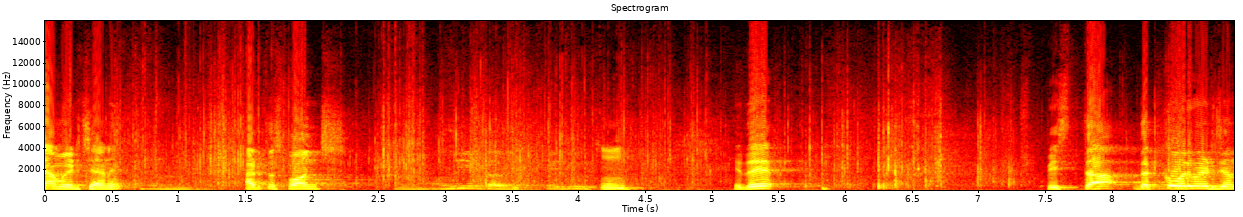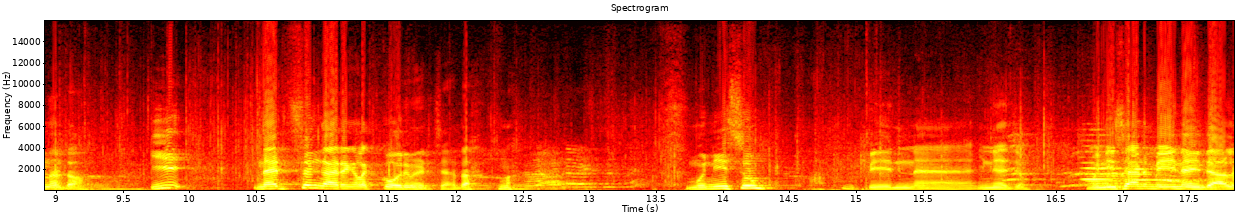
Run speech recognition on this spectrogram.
ഞാൻ മേടിച്ചാണ്. അടുത്ത സ്പോഞ്ച്. ഇത് പിസ്ത ഇതൊക്കെ ഒരു മേടിച്ചു തന്നെട്ടോ ഈ നട്ട്സും കാര്യങ്ങളൊക്കെ ഒരു മേടിച്ച. അതാ. മുനീസും പിന്നെ മിനാജും മുനീസാണ് മെയിൻ അതിന്റെ ആൾ.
